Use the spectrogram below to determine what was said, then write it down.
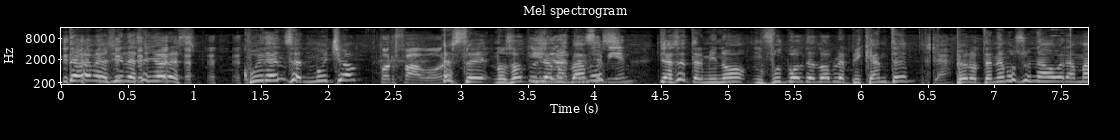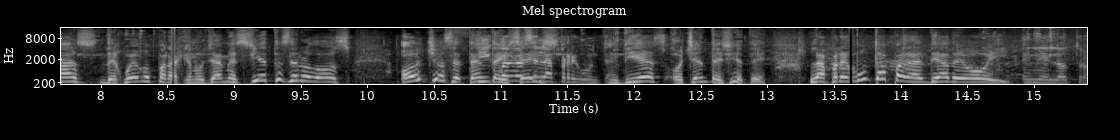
déjame decirles, señores, cuídense mucho. Por favor. Este, nosotros ya nos vamos. bien. Ya se terminó un fútbol de doble picante. Ya. Pero tenemos una hora más de juego para que nos llame 702 876 ¿Y cuál ser la pregunta? 1087. La pregunta para el día de hoy. En el otro.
